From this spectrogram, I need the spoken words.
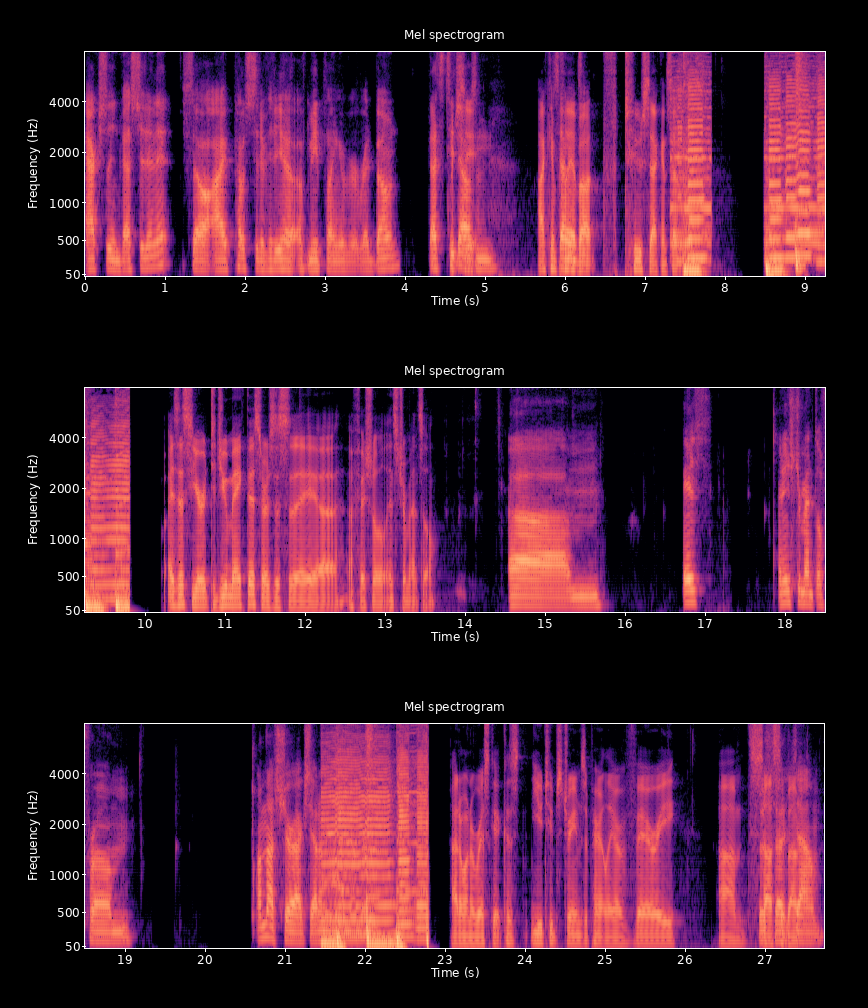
actually invested in it. So I posted a video of me playing over Redbone. That's 2000. I can play about two seconds of this. Is this your? Did you make this, or is this a uh, official instrumental? Um, it's an instrumental from. I'm not sure actually. I don't even remember. I don't want to risk it because YouTube streams apparently are very um, So sus shut it about. down.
